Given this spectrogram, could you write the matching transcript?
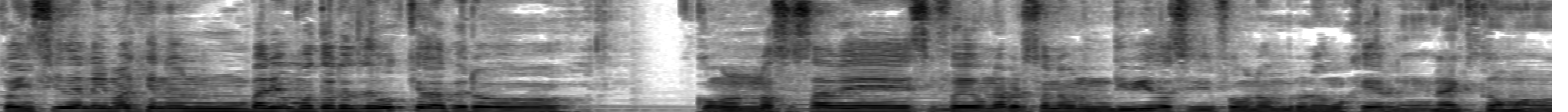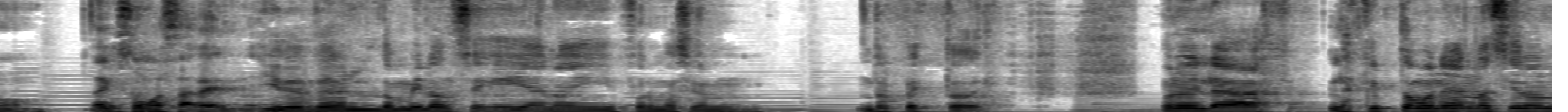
Coincide la imagen en varios motores de búsqueda, pero como no se sabe si fue una persona, un individuo, si fue un hombre, una mujer. No hay como, no hay como saberlo. Y desde el 2011 que ya no hay información respecto de él. Bueno, y las, las criptomonedas nacieron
